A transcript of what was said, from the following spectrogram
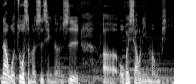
那我做什么事情呢？是。呃，我会削柠檬皮。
